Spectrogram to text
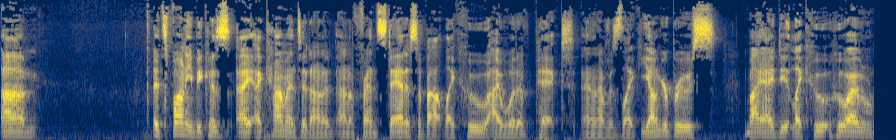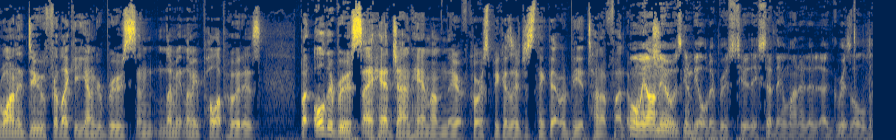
um, it's funny because I, I commented on a on a friend's status about like who I would have picked, and I was like younger Bruce. My idea, like who who I would want to do for like a younger Bruce, and let me let me pull up who it is. But older Bruce, I had John Hamm on there, of course, because I just think that would be a ton of fun to Well, watch. we all knew it was going to be older Bruce too. They said they wanted a, a grizzled,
